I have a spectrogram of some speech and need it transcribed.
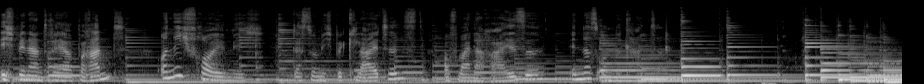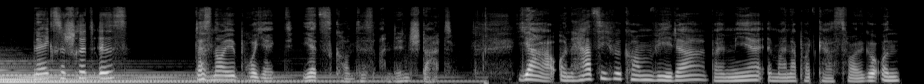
Ich bin Andrea Brandt und ich freue mich, dass du mich begleitest auf meiner Reise in das Unbekannte. Nächster Schritt ist das neue Projekt. Jetzt kommt es an den Start. Ja, und herzlich willkommen wieder bei mir in meiner Podcast-Folge. Und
